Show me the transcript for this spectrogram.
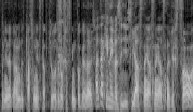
Pewnie nam by czasu nie starczyło, żeby o wszystkim pogadać. A takie najważniejsze. Jasne, jasne, jasne. Wiesz co,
